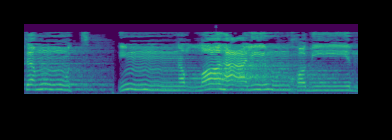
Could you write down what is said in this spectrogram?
تموت. إن الله عليم خبير.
